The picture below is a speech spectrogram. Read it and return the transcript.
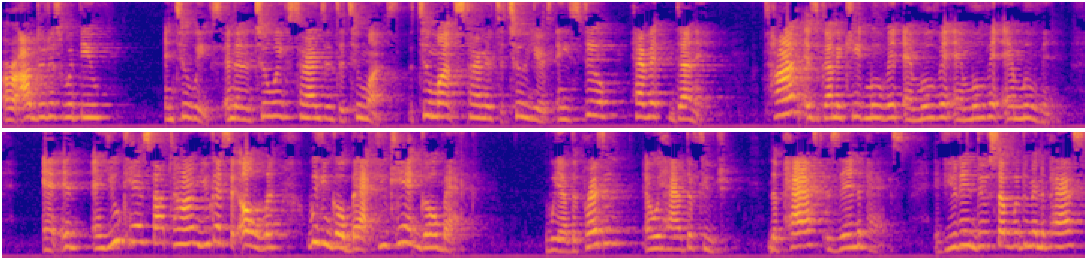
or I'll do this with you in two weeks. And then the two weeks turns into two months. The two months turn into two years and you still haven't done it. Time is going to keep moving and moving and moving and moving. And, and, and you can't stop time. You can say, oh, let, we can go back. You can't go back. We have the present and we have the future. The past is in the past. If you didn't do stuff with them in the past,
